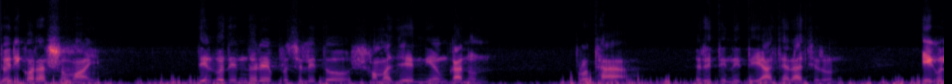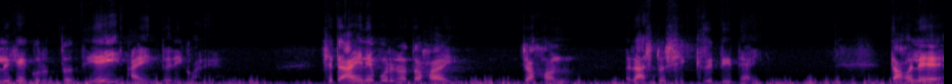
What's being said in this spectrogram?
তৈরি করার সময় দীর্ঘদিন ধরে প্রচলিত সমাজের নিয়মকানুন প্রথা রীতিনীতি, আচার আচরণ, এগুলিকে গুরুত্ব দিয়েই আইন তৈরি করে। সেটা আইনে পরিণত হয় যখন রাষ্ট্র স্বীকৃতি দেয়। তাহলে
